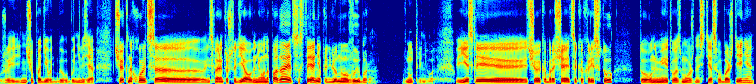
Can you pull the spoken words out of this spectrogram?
уже ничего поделать было бы нельзя. Человек находится, несмотря на то, что дьявол на него нападает, в состоянии определенного выбора внутреннего. И если человек обращается ко Христу, то он имеет возможности освобождения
